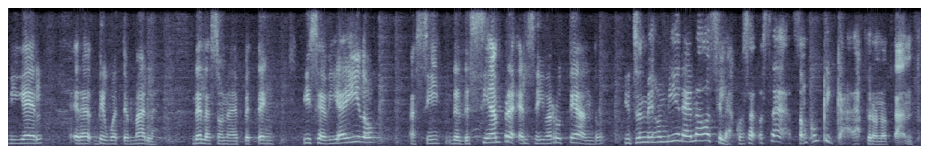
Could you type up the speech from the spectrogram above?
Miguel era de Guatemala, de la zona de Petén, y se había ido así, desde siempre él se iba ruteando. Y entonces me dijo, mire, no, si las cosas, o sea, son complicadas, pero no tanto.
